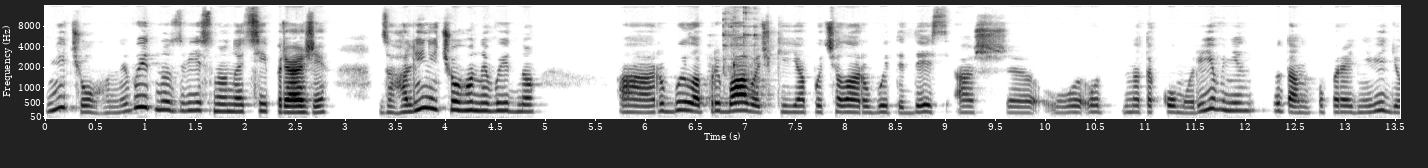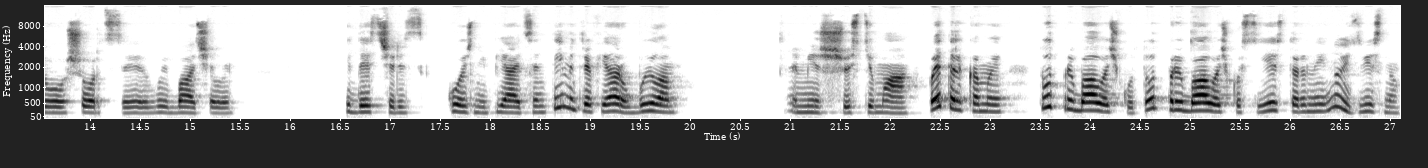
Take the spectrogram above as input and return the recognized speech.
нічого не видно, звісно, на цій пряжі. Взагалі нічого не видно. А Робила прибавочки, я почала робити десь аж е, от на такому рівні. Ну, там попереднє відео, шорти ви бачили. І десь через кожні 5 см я робила між шістьма петельками. Тут прибавочку, тут прибавочку, з цієї сторони. Ну і, звісно,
